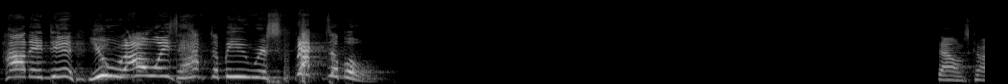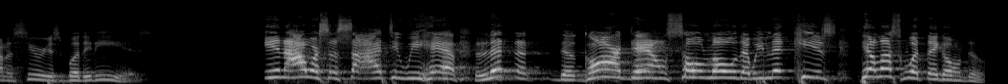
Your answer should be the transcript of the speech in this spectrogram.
how they did. You always have to be respectable. Sounds kind of serious, but it is. In our society, we have let the, the guard down so low that we let kids tell us what they're going to do.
